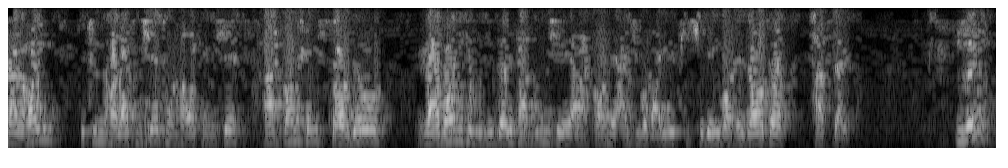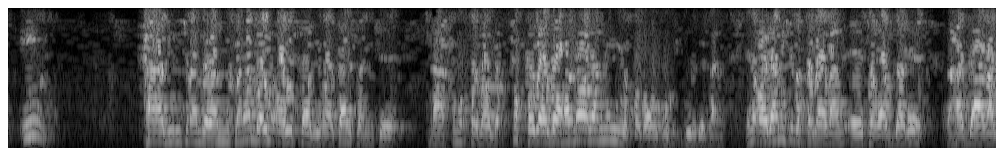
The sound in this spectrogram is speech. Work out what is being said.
هایی که تو این حالت میشه تو اون حالت نمیشه. احکام خیلی ساده و روانی که وجود داره تبدیل میشه به احکام عجیب و غریب پیچیده با هزار تا حرف داره. این تعبیری که من دارم می‌کنم با این آیه سازگارتر تا اینکه مفهوم خداگاه چون خداگاهانه آدم نمیره خدا رو گول بزنه. یعنی آدمی که به خداوند اعتقاد داره و حداقل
